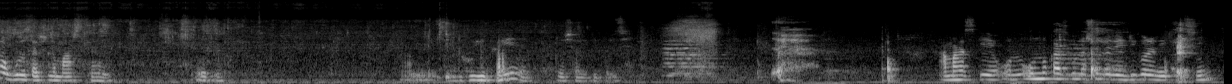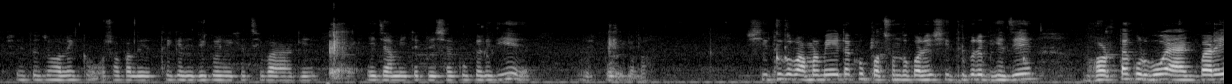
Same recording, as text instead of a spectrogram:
সবগুলোতে আসলে মাছতে হয়। আমি ধুয়ে ধুয়ে প্রেশার দিতে আমার আজকে অন্য কাজগুলো আসলে রেডি করে রেখেছি। সেহেতু যে অনেক সকালে থেকে রেডি করে রেখেছি বা আগে। এই যে আমি এটা প্রেশার কুকারে দিয়ে পড়ে গেল। সিদ্ধ করব। আমার মেয়েটা খুব পছন্দ করে সিদ্ধ করে ভেজে ভর্তা করব, একবারে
